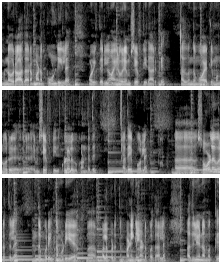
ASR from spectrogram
இன்னொரு ஆதாரமான பூண்டியில் உங்களுக்கு தெரியும் ஐநூறு எம்சிஎஃப்டி தான் இருக்குது அது வந்து மூவாயிரத்தி முந்நூறு எம்சிஎஃப்டி கொள்ளளவு கொண்டது. அதே போல் சோழவரத்தில் இந்த முறை நம்முடைய பலப்படுத்தும் பணிகள் நடப்பதால் அதுலேயும் நமக்கு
